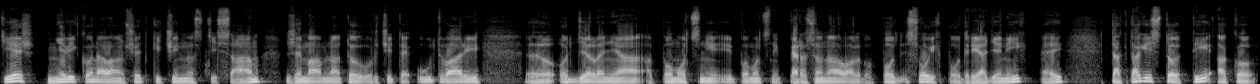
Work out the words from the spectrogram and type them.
tiež nevykonávam všetky činnosti sám, že mám na to určité útvary, e, oddelenia a pomocný, pomocný personál alebo pod, svojich podriadených, hej, tak takisto ty ako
